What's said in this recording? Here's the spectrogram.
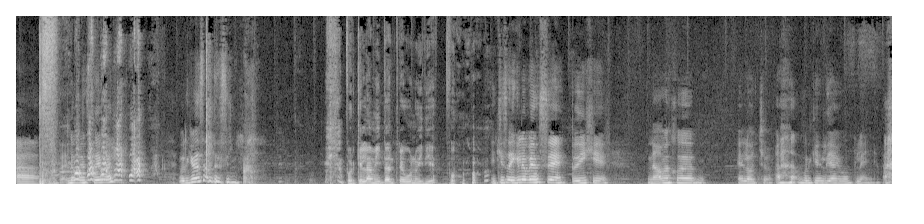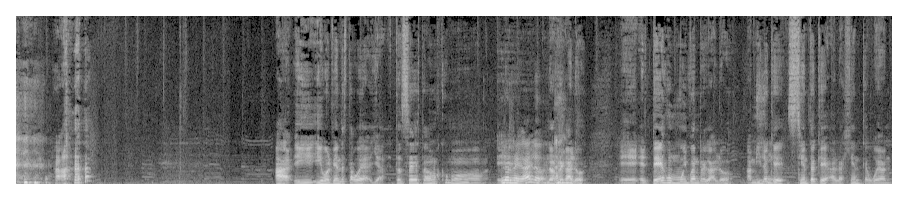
Ah, puta, lo pensé. ¿Por qué pensaste cinco? Porque es la mitad entre 1 y 10, po. Es que sabía que lo pensé, pero dije, no, mejor el 8, porque es el día de mi cumpleaños. Ah, Ah, y, y volviendo a esta wea, ya. Entonces estábamos como. eh, Los regalos. Los regalos. Eh, el té es un muy buen regalo. A mí lo que siento que a la gente, weón,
